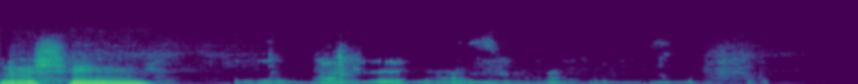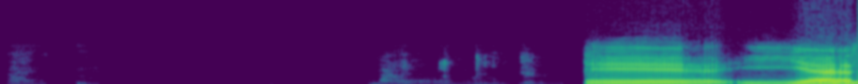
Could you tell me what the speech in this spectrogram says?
Let me see. Eh, yes,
